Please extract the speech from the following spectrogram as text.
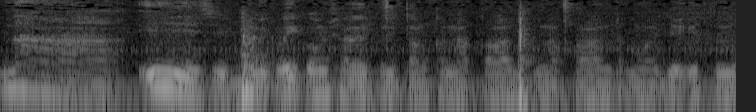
nah iya sih balik lagi kalau misalnya tentang kenakalan kenakalan remaja itu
